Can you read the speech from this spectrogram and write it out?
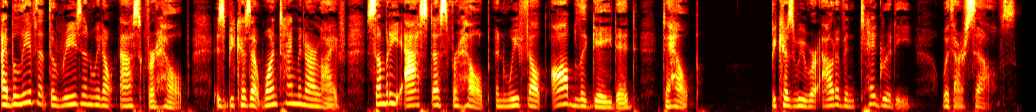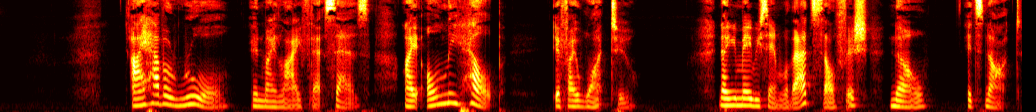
I believe that the reason we don't ask for help is because at one time in our life, somebody asked us for help and we felt obligated to help because we were out of integrity with ourselves. I have a rule in my life that says I only help if I want to. Now you may be saying, well, that's selfish. No, it's not.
